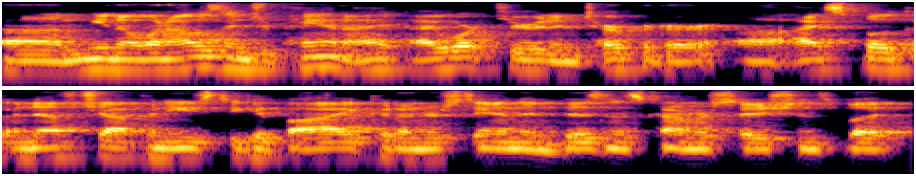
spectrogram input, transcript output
Um, you know, when I was in Japan, I, I worked through an interpreter. Uh, I spoke enough Japanese to get by, could understand in business conversations, but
